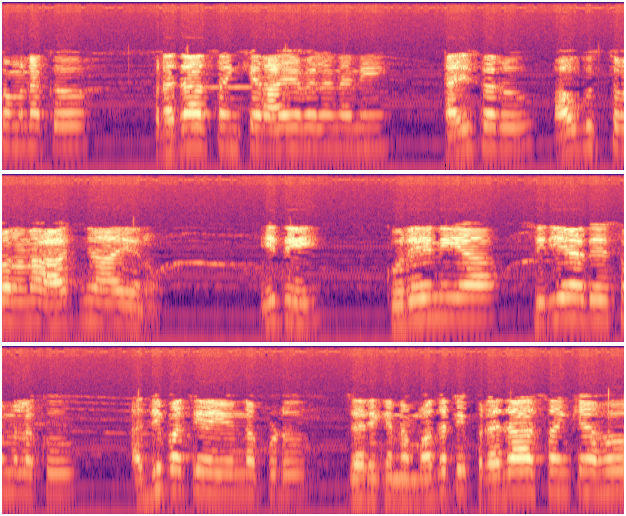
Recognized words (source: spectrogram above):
లోకమునకు ప్రజా సంఖ్య రాయవలెనని కైసరు ఔగుస్తు వలన ఆజ్ఞ ఆయను. ఇది కురేనియా సిరియా దేశములకు అధిపతి అయి ఉన్నప్పుడు జరిగిన మొదటి ప్రజా సంఖ్య హో!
